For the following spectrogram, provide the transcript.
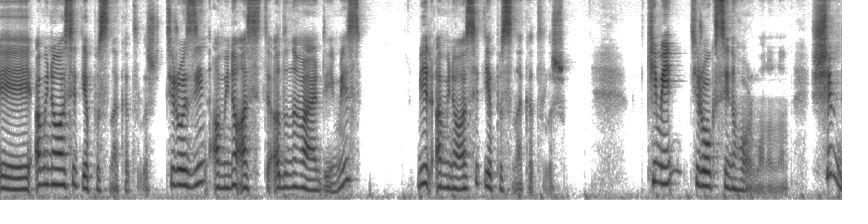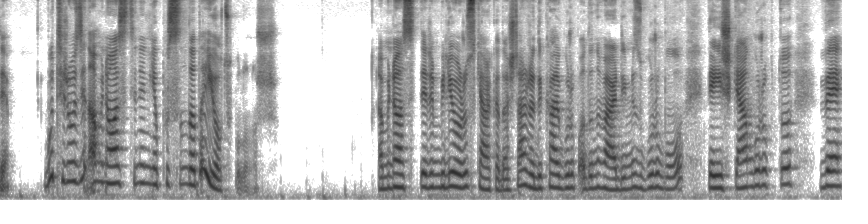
e, amino asit yapısına katılır. Tirozin amino asidi adını verdiğimiz bir amino asit yapısına katılır. Kimin? Tiroksin hormonunun. Şimdi bu tirozin amino asitinin yapısında da iot bulunur. Amino asitlerin biliyoruz ki arkadaşlar radikal grup adını verdiğimiz grubu değişken gruptu ve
